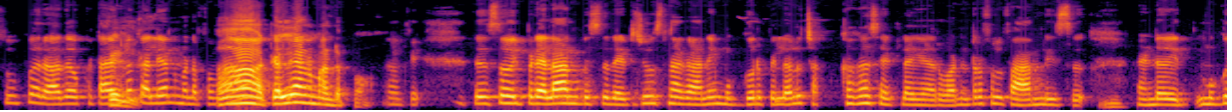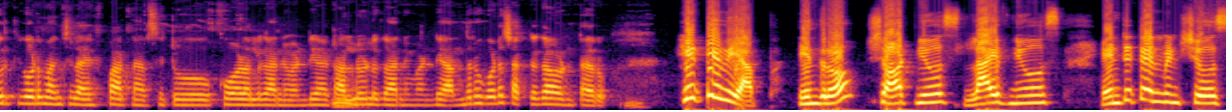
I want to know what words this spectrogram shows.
సూపర్. అదే ఒక టైంలో కళ్యాణ మండపం ఆ కళ్యాణ మండపం. ఓకే. సో ఇప్పుడు ఎలా అనిపిస్తుంది? ఎటు చూసినా కానీ ముగ్గురు పిల్లలు చక్కగా సెటిల్ అయ్యారు. వండర్ఫుల్ ఫ్యామిలీస్ అండ్ ముగ్గురికి కూడా మంచి లైఫ్ పార్ట్నర్స్. ఇటు కోడలు కానివ్వండి అటు అల్లుళ్ళు కానివ్వండి అందరూ కూడా చక్కగా ఉంటారు. Hit TV app. ఇందులో short news live news entertainment shows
